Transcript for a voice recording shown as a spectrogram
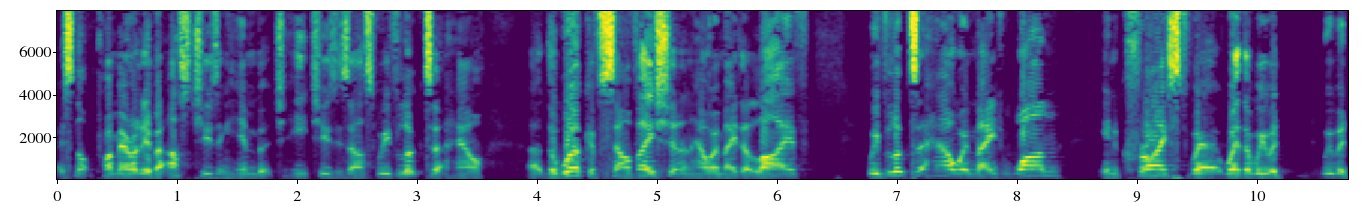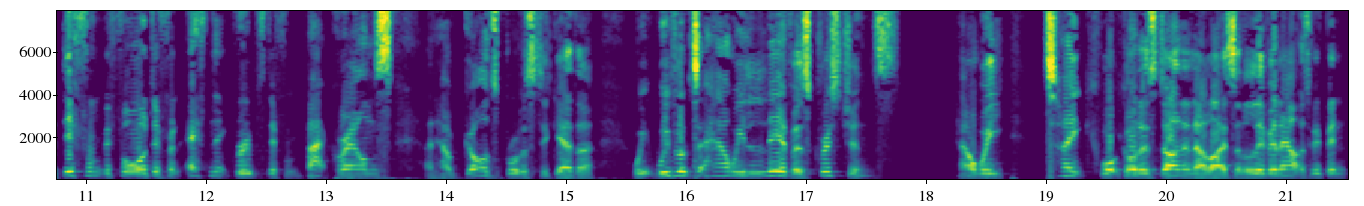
It's not primarily about us choosing Him, but He chooses us. We've looked at how uh, the work of salvation and how we're made alive. We've looked at how we're made one in Christ, where, whether we were, we were different before, different ethnic groups, different backgrounds, and how God's brought us together. We, we've looked at how we live as Christians, how we take what God has done in our lives and live it out, as we've been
